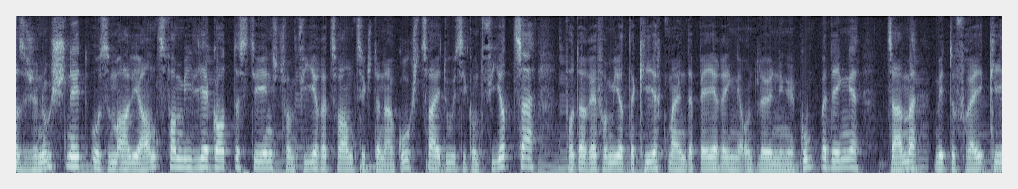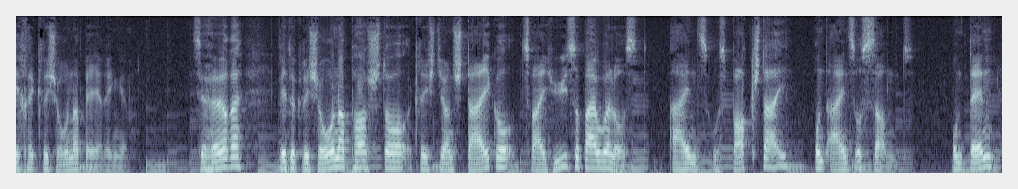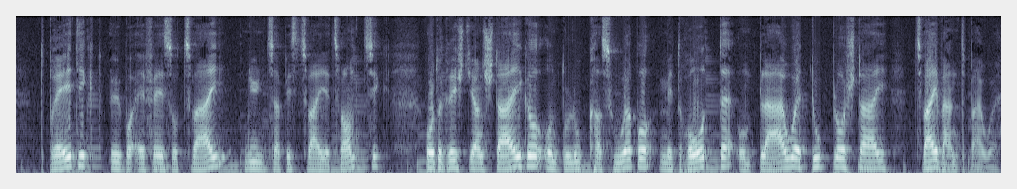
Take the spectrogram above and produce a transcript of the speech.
Das ist ein Ausschnitt aus dem Allianzfamiliengottesdienst vom 24. August 2014 von der reformierten Kirchgemeinde Bäringen und Löningen-Gumpmedingen zusammen mit der Freikirche Krishona Bäringen. Sie hören, wie der Krishona-Pastor Christian Steiger zwei Häuser bauen lässt. Eins aus Backstein und eins aus Sand. Und dann die Predigt über Epheser 2, 19 bis 22, wo der Christian Steiger und der Lukas Huber mit roten und blauen Duplosteinen zwei Wände bauen.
